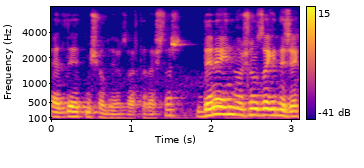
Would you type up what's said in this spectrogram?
elde etmiş oluyoruz arkadaşlar. Deneyin, hoşunuza gidecek.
